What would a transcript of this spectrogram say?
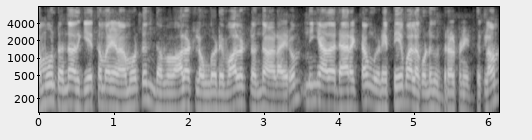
அமௌண்ட் வந்து அதுக்கு ஏற்ற மாதிரியான அமௌண்ட்டு இந்த வாலெட்டில் உங்களுடைய வாலெட்டில் வந்து ஆட் ஆயிரும். நீங்கள் அதை டேரெக்டாக உங்களுடைய பேபாலில் கொண்டு விட்ரால் பண்ணி எடுத்துக்கலாம்.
